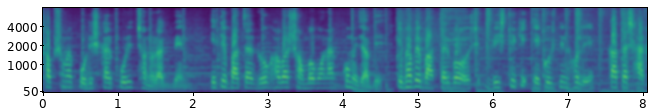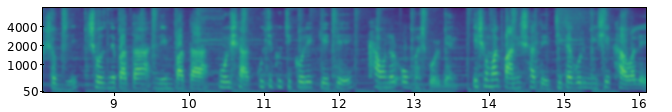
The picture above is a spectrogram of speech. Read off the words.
সবসময় পরিষ্কার পরিচ্ছন্ন রাখবেন। এতে বাচ্চার রোগ হওয়ার সম্ভাবনা কমে যাবে। এভাবে বাচ্চার বয়স বিশ থেকে একুশ দিন হলে কাঁচা শাকসবজি, সজনে পাতা, নিম পাতা পুঁই শাক কুচি কুচি করে কেটে খাওয়ানোর অভ্যাস করবেন। এ সময় পানির সাথে চিটাগুড় মিশিয়ে খাওয়ালে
